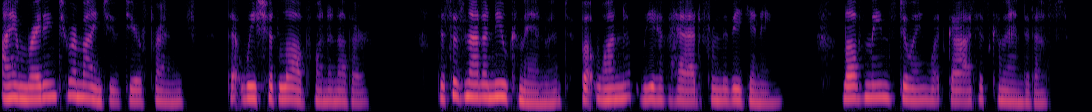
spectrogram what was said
I am writing to remind you, dear friends, that we should love one another. This is not a new commandment, but one we have had from the beginning. Love means doing what God has commanded us,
